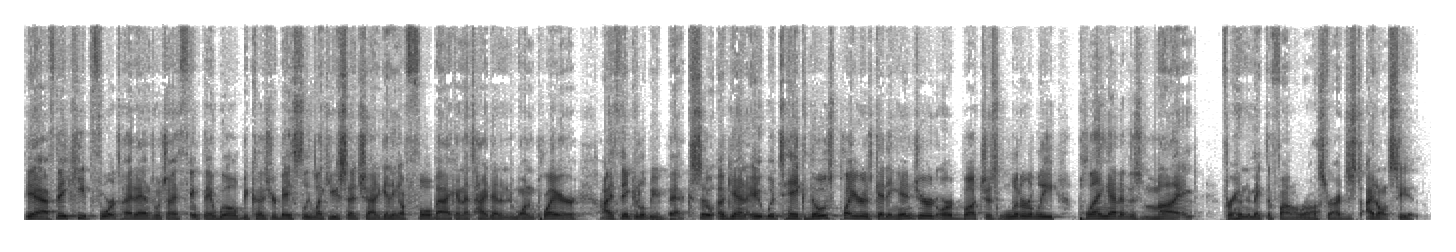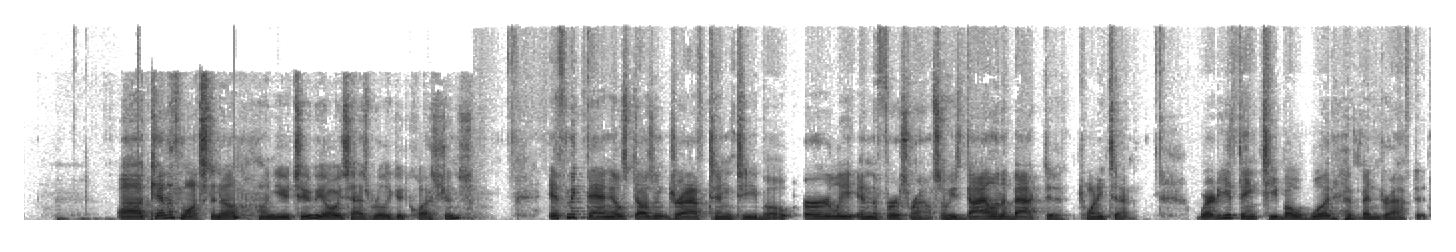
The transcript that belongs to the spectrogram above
Yeah, if they keep four tight ends, which I think they will, because you're basically, like you said, Chad, getting a fullback and a tight end in one player, I think it'll be Beck. So again, it would take those players getting injured or Butch just literally playing out of his mind for him to make the final roster. I just I don't see it. Uh, Kenneth wants to know on YouTube. He always has really good questions. If McDaniels doesn't draft Tim Tebow early in the first round, so he's dialing it back to 2010, where do you think Tebow would have been drafted?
